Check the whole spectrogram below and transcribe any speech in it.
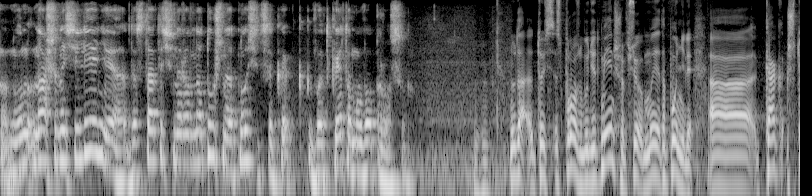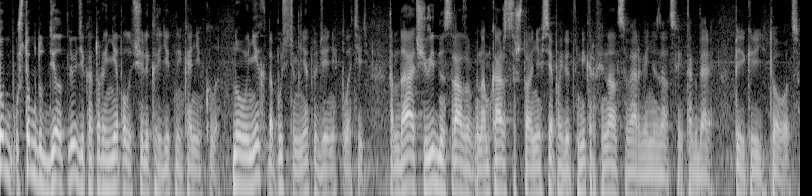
ну, наше население достаточно равнодушно относится к, вот к этому вопросу. Ну да, то есть спрос будет меньше, все, мы это поняли. А, как, что, что будут делать люди, которые не получили кредитные каникулы? Но у них, допустим, нет денег платить. Там, да, очевидно сразу, нам кажется, что они все пойдут в микрофинансовые организации и так далее, перекредитовываться.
